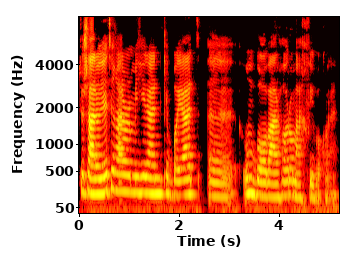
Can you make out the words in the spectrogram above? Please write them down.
تو شرایطی قرار می‌گیرن که باید اون باورها رو مخفی بکنن.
